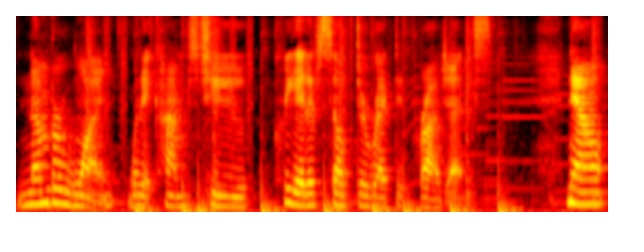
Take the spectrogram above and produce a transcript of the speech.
number one when it comes to creative self directed projects. Now,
